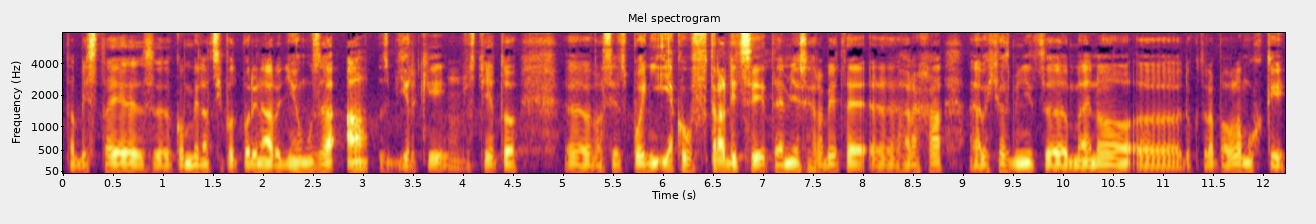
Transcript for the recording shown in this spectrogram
ta bysta je s kombinací podpory Národního muzea a sbírky. Hmm. Prostě je to e, vlastně spojení jako v tradici téměř hraběte e, Haracha. A já bych chtěl zmínit jméno doktora Pavla Muchky,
